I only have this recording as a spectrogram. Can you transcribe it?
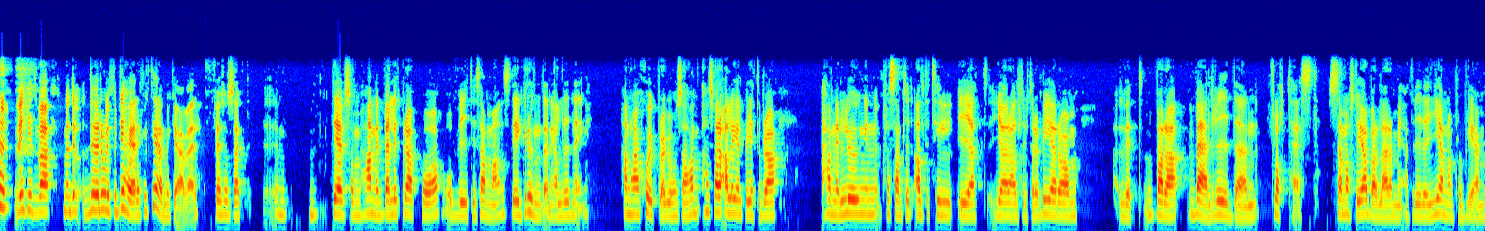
Vilket var, men det, det är roligt för det har jag reflekterat mycket över. För som sagt, eh, det som han är väldigt bra på och vi tillsammans, det är grunden i all ridning. Han har en sjukt bra grund. Hon sa, han, han svarar alla hjälper jättebra. Han är lugn, fast samtidigt alltid till i att göra allt ryttaren ber om. Du vet, bara välriden, flott häst. Sen måste jag bara lära mig att rida igenom problem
